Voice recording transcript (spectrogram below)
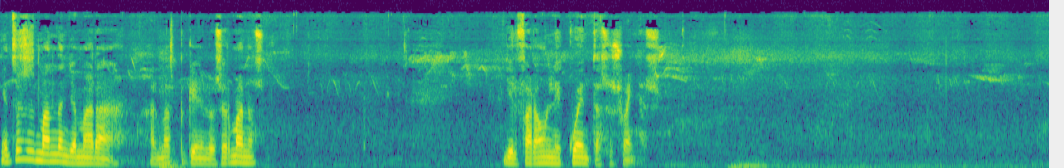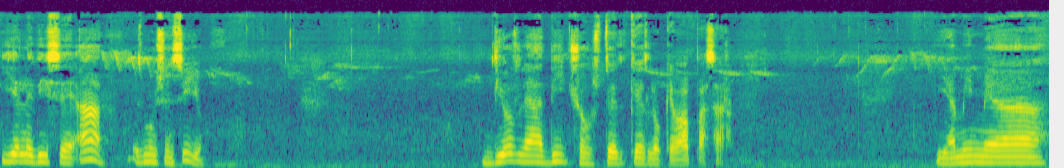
Y entonces mandan llamar al más pequeño de los hermanos y el faraón le cuenta sus sueños. Y él le dice, ah, es muy sencillo. Dios le ha dicho a usted qué es lo que va a pasar. Y a mí me ha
